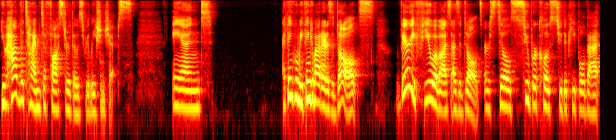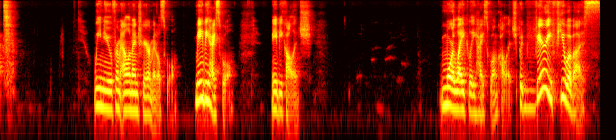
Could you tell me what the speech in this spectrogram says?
you have the time to foster those relationships. And I think when we think about it as adults, very few of us as adults are still super close to the people that we knew from elementary or middle school, maybe high school, maybe college. More likely high school and college, but very few of us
